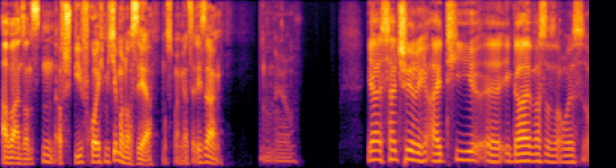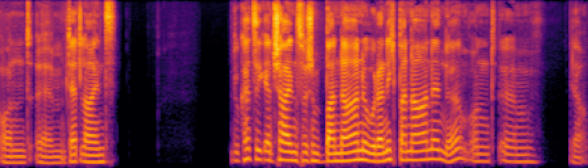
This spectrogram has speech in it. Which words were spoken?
Aber ansonsten, aufs Spiel freue ich mich immer noch sehr, muss man ganz ehrlich sagen. Ja. Ja, ist halt schwierig. IT, äh, egal was es auch ist, und ähm, Deadlines. Du kannst dich entscheiden zwischen Banane oder nicht Banane, ne? Und ähm, ja.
